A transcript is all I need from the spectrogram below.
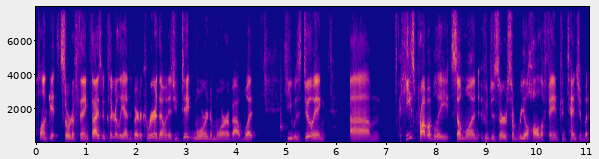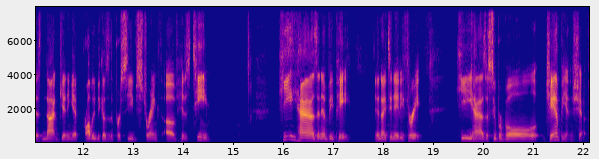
Plunkett sort of thing. Theismann clearly had the better career though, and as you dig more into more about what he was doing, um, he's probably someone who deserves some real Hall of Fame contention, but is not getting it probably because of the perceived strength of his team. He has an MVP in 1983. He has a Super Bowl championship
